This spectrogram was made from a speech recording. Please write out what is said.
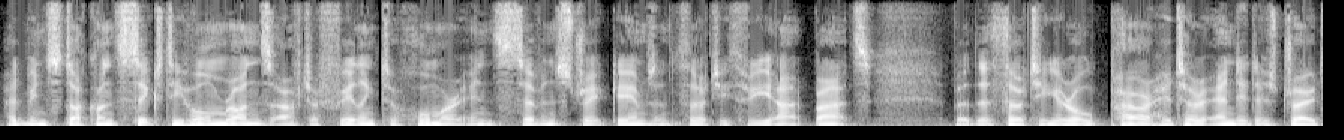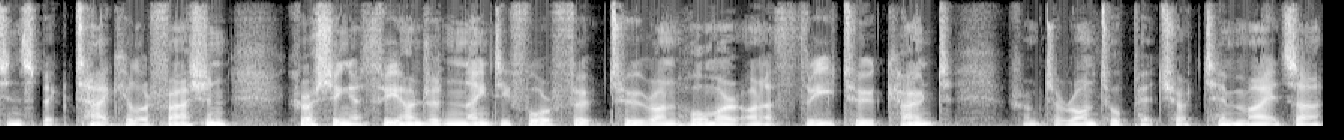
had been stuck on 60 home runs after failing to homer in seven straight games and 33 at-bats but the 30 year old power hitter ended his drought in spectacular fashion, crushing a 394 foot two run homer on a 3 2 count from Toronto pitcher Tim Mayza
